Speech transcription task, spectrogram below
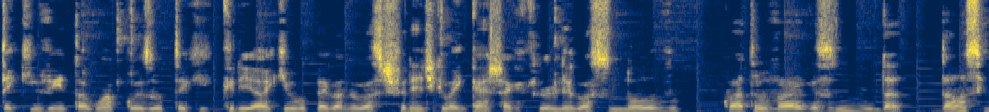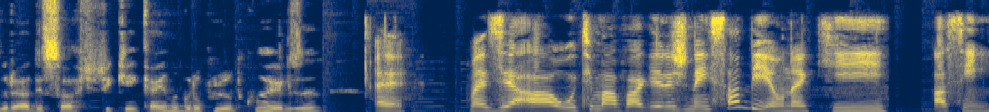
ter que inventar alguma coisa, vou ter que criar aqui, vou pegar um negócio diferente que vai encaixar com aquele negócio novo. Quatro vagas, hum, dá, dá uma segurada e sorte de quem cair no grupo junto com eles, né? É. Mas a última vaga eles nem sabiam, né? Que. Assim,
